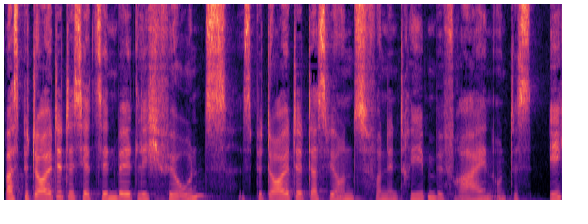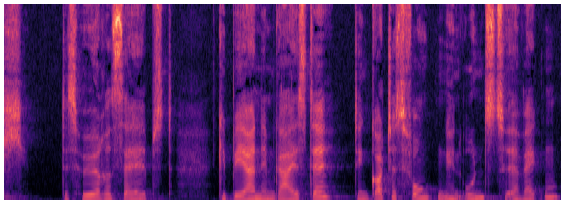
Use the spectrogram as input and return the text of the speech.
Was bedeutet es jetzt sinnbildlich für uns? Es bedeutet, dass wir uns von den Trieben befreien und das Ich, das höhere Selbst, gebären im Geiste, den Gottesfunken in uns zu erwecken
